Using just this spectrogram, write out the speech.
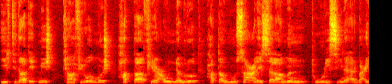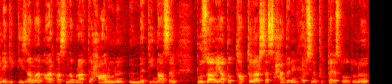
irtidat etmiş, kafir olmuş. Hatta Firavun, Nemrut, hatta Musa aleyhisselamın Turi Sine Erbain'e gittiği zaman arkasında bıraktığı Harun'un ümmeti nasıl buzağı yapıp taptılarsa sahabenin hepsinin putperest olduğunu,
